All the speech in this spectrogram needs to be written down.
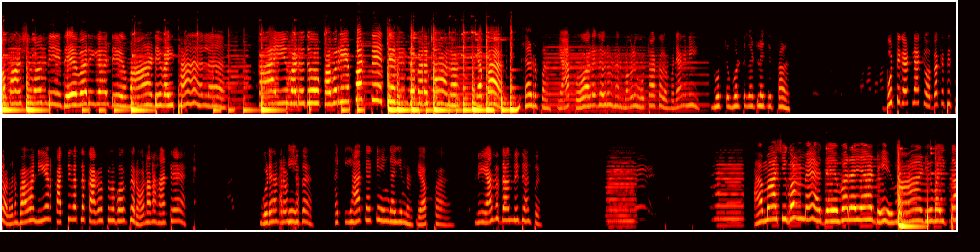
ಅಮಾಶಿಗೊಮ್ಮೆ ದೇವರಿಗೆ ಅಡ್ಡಿ ಮಾಡಿ ಒಯ್ತಾಳ ಕಾಯಿ ಒಡೆದು ಕೊಬ್ಬರಿ ಪಟ್ಟಿ ತಿಂದು ಬರ್ತಾಳ ಯಪ್ಪ ಹೇಳ್ರಪ್ಪ. ಯಾಕೋ ಅಲೆದೇವ್ರು ನನ್ನ ಮಗಳಿಗೆ ಊಟ ಹಾಕಲ್ಲ ಮನ್ಯಾಗ ನೀ? ಬುಟ್ಟು ಬುಟ್ಟು ಗಟ್ಲೆ ತಿತ್ತಾಳ ಬುಟ್ಟು ಗಟ್ಲೆ ಹಾಕಿ ಒಬ್ಬಾಕತ್ತಿತ್ತಾಳ ನನ್ನ ಬಾವ ನೀ ಏನ್ ಕತ್ತಿಗತ್ಲೆ ಕಾಗದ ತುಂಬ ಬದುಕ್ತೇನೋ ನನ್ನ ಹಾಂಟೆ. ಗುಡಿ ಹಂಡ್ರೆ ಅಕ್ಕಿ- ವರ್ಷದ. ಅಕ್ಕಿ ಹಾಕಿ ಹಾಕಿ ಹಿಂಗಾಗಿನ. ಯಪ್ಪ. ನೀ ಎಂತ ದಮ್ಮಿದ್ದೆ ಅಂತ ಅಮಾಸಿಗೊಮ್ಮೆ ದೇವರ ಮಾಡಿ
